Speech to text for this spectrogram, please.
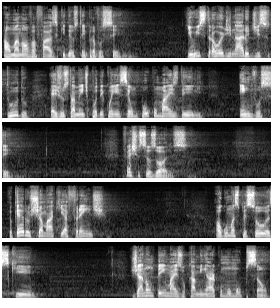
a uma nova fase que Deus tem para você. E o extraordinário disso tudo é justamente poder conhecer um pouco mais dele em você. Feche os seus olhos. Eu quero chamar aqui à frente algumas pessoas que já não tem mais o caminhar como uma opção.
